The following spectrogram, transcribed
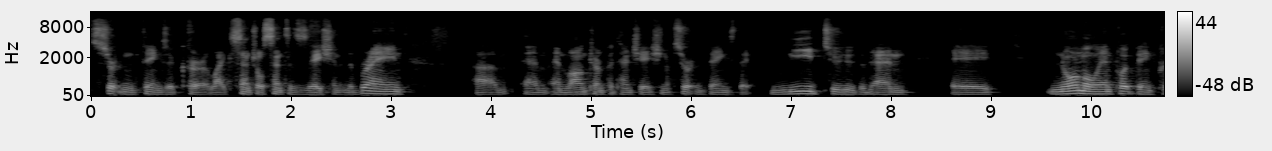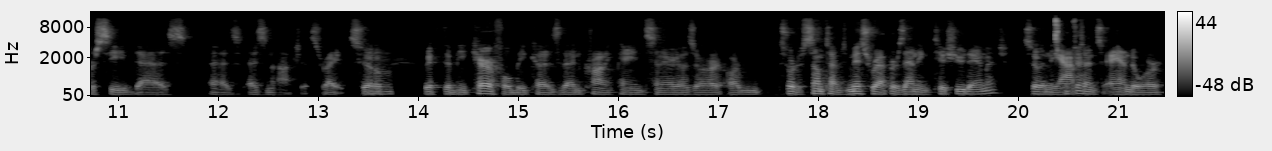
certain things occur, like central sensitization in the brain um, and, and long term potentiation of certain things that lead to the, then a normal input being perceived as as as noxious, right? So Mhm. We have to be careful because then chronic pain scenarios are are sort of sometimes misrepresenting tissue damage. So in the Okay. absence and or,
